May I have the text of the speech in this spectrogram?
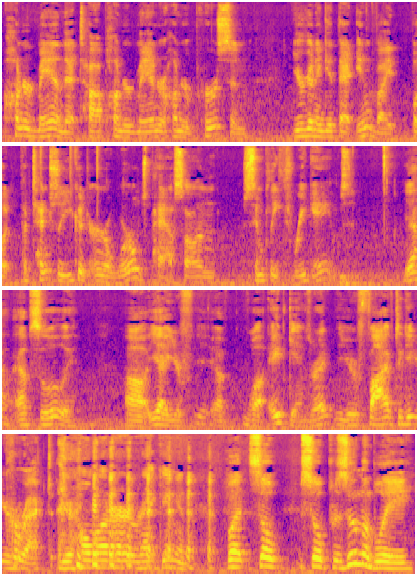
100 man, that top 100 man or 100 person, you're going to get that invite. But potentially, you could earn a world's pass on simply three games. Yeah, absolutely. Uh, yeah, you're uh, well eight games, right? You're five to get your Correct. your homeowner ranking, and but so so presumably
